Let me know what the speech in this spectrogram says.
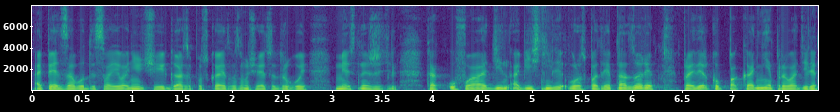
Опять заводы свои вонючие газы пускают, возмущается другой местный житель. Как УФА-1 объяснили в Роспотребнадзоре, проверку пока не проводили.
